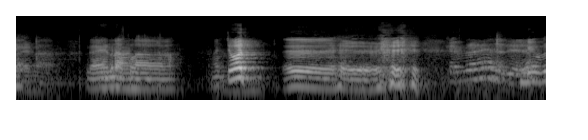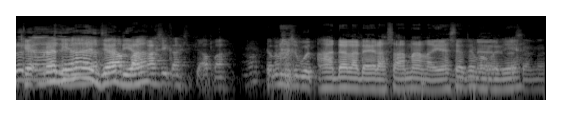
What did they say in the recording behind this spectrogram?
Nggak enak. Gak enak lah. Ngecut. eh Kayak berani aja dia. Berani aja dia. Kasih kasih apa? Siapa yang disebut? Ada lah daerah sana lah ya, saya Nah, pokoknya. ya. sana.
